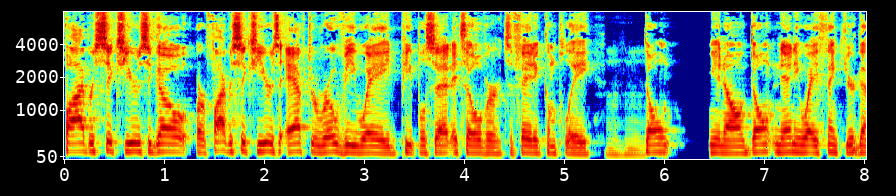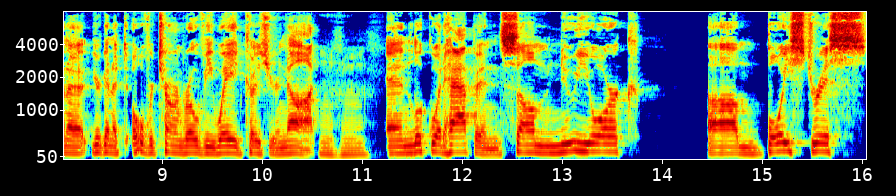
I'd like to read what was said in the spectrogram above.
five or six years ago, or five or six years after Roe v. Wade, people said it's over. It's a fait accompli. Mm-hmm. Don't you know? Don't in any way think you're gonna you're gonna overturn Roe v. Wade because you're not. Mm-hmm. And look what happened. Some New York um, boisterous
